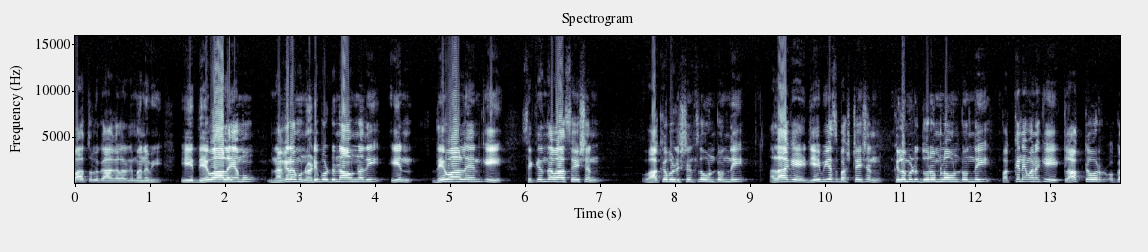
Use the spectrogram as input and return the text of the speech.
పాత్రలు కాగలని మనవి. ఈ దేవాలయము నగరము నడిబొడ్డున ఉన్నది. ఈ దేవాలయానికి సికింద్రాబాద్ స్టేషన్ వాకబుల్ డిస్టెన్స్లో ఉంటుంది. అలాగే జేబీఎస్ బస్ స్టేషన్ కిలోమీటర్ దూరంలో ఉంటుంది. పక్కనే మనకి క్లాక్ టవర్ ఒక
